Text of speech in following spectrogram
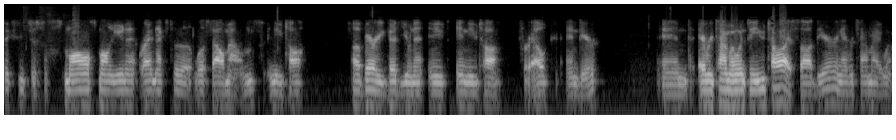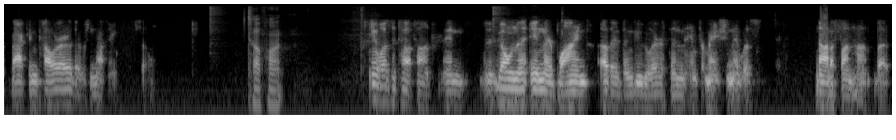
60 is just a small, small unit right next to the La Sal Mountains in Utah. A very good unit in, in Utah for elk and deer. And every time I went to Utah, I saw deer, and every time I went back in Colorado, there was nothing. So tough hunt. It was a tough hunt, and going in there blind, other than Google Earth and information, it was not a fun hunt. But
